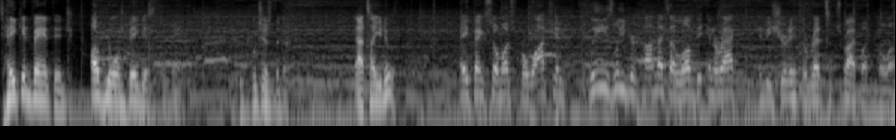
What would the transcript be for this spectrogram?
Take advantage of your biggest advantage, which is the dirt. That's how you do it. Hey, thanks so much for watching. Please leave your comments. I love to interact and be sure to hit the red subscribe button below.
